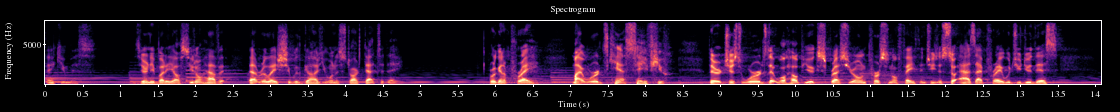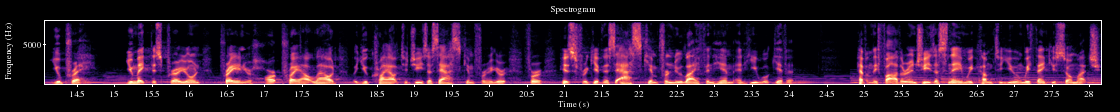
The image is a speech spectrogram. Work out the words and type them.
Thank you, miss. Is there anybody else? You don't have it, that relationship with God. You want to start that today. We're going to pray. My words can't save you. They're just words that will help you express your own personal faith in Jesus. So as I pray, would you do this? You pray. You make this prayer your own. Pray in your heart, pray out loud, but you cry out to Jesus. Ask him for, your, for his forgiveness. Ask him for new life in him, and he will give it. Heavenly Father, in Jesus' name, we come to you and we thank you so much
